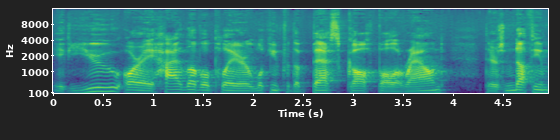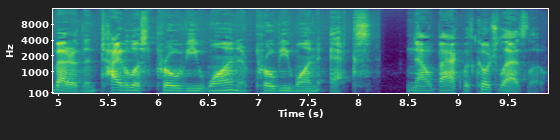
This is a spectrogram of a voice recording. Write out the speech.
If you are a high level player looking for the best golf ball around, there's nothing better than Titleist Pro V1 and Pro V1X. Now back with Coach Laszlo.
